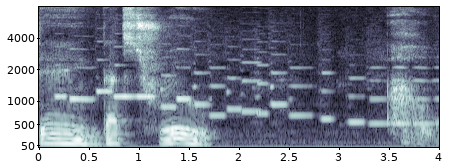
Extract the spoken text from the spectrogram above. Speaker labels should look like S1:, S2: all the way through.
S1: Dang, that's true. Oh,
